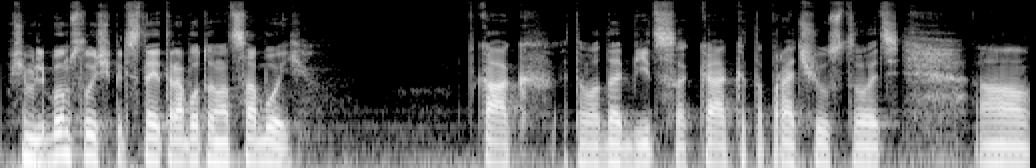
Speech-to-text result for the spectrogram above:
В общем, в любом случае предстоит работа над собой. Как этого добиться, как это прочувствовать. А,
